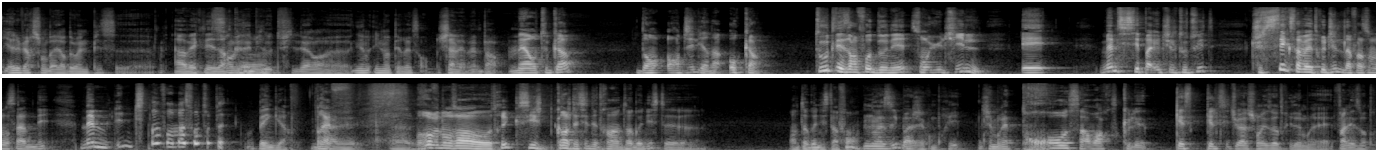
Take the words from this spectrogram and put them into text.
Il y a les versions d'ailleurs de One Piece euh, Avec les sans arcs. les euh, épisodes filler euh, in- inintéressants. Je savais même pas. Mais en tout cas, dans Ordeal, il n'y en a aucun. Toutes les infos données sont utiles et même si c'est pas utile tout de suite, Tu sais que ça va être utile de la façon dont c'est amené. Même une petite information, tout banger. Bref, revenons-en au truc. Si je- quand je décide d'être un antagoniste, euh, antagoniste à fond. Vas-y, bah j'ai compris. J'aimerais trop savoir ce que les... quelle situation les autres ils aimeraient. Enfin, les autres.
